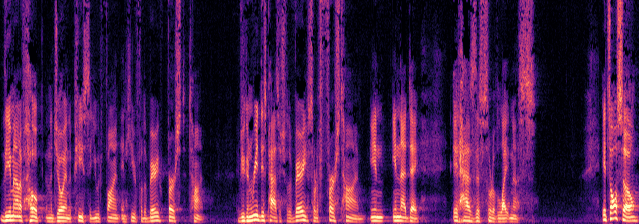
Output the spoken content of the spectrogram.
the amount of hope and the joy and the peace that you would find and hear for the very first time, if you can read this passage for the very sort of first time in, in that day, it has this sort of lightness. It's also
